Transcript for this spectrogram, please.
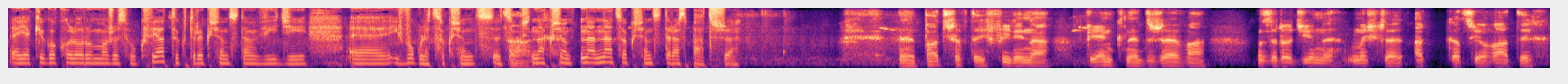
jakiego koloru może są kwiaty, które ksiądz tam widzi i w ogóle co ksiądz, co, tak. na, ksiądz na, na co ksiądz teraz patrzy? Patrzę w tej chwili na piękne drzewa, z rodziny, myślę, akacjowatych,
